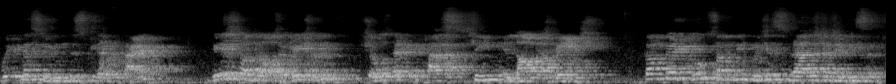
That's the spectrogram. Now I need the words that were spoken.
witnessed during this period of time, based on the observation, shows that it has seen a large range compared to something which is rather recent.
